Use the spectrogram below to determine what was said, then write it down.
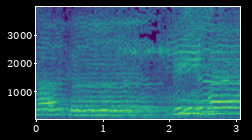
călcând, și celor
